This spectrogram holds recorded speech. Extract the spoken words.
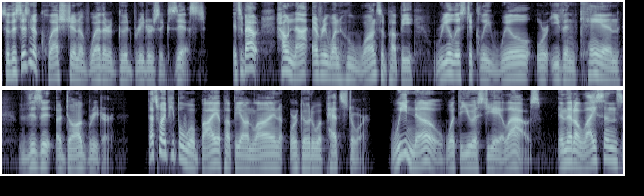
So, this isn't a question of whether good breeders exist. It's about how not everyone who wants a puppy realistically will or even can visit a dog breeder. That's why people will buy a puppy online or go to a pet store. We know what the USDA allows, and that a license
